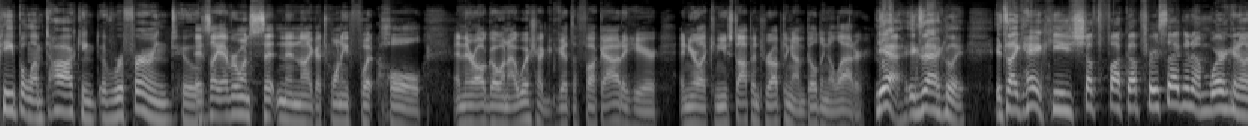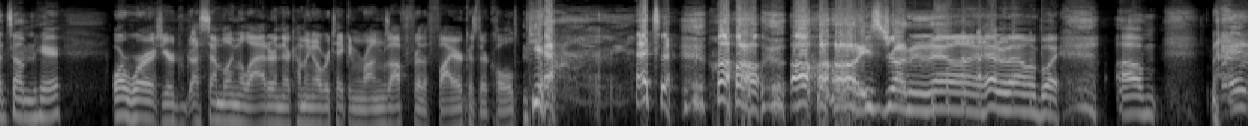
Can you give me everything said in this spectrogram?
people I'm talking referring to. It's like everyone's sitting in like a 20 foot hole and they're all going, I wish I could get the fuck out of here. And you're like, Can you stop interrupting? I'm building a ladder. yeah, exactly. It's like, hey, can you shut the fuck up for a second? I'm working on something here. Or worse, you're assembling the ladder and they're coming over taking rungs off for the fire because they're cold. Yeah. That's a, oh, oh, he's struck the nail on the head with that one, boy. Um, and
